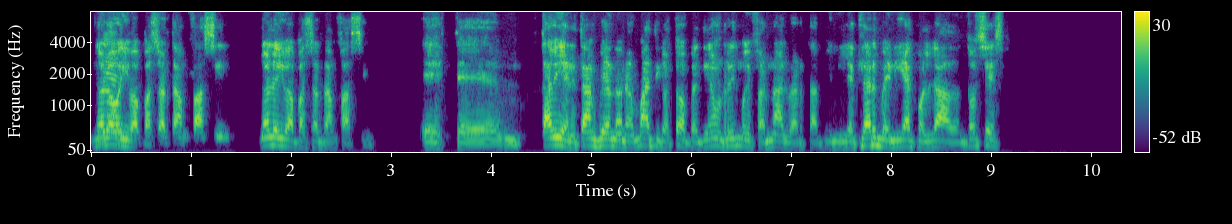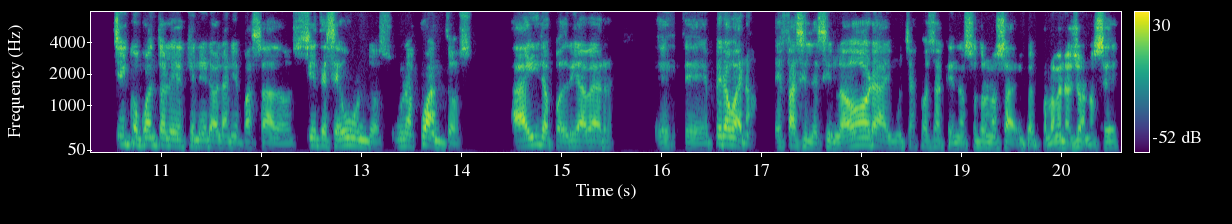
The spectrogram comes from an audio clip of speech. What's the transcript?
no bien. lo iba a pasar tan fácil. No lo iba a pasar tan fácil. Este, está bien, estaban cuidando neumáticos, todo, pero tenía un ritmo infernal Verstappen y Leclerc venía colgado. Entonces, Checo, ¿cuánto le generó el año pasado? Siete segundos, unos cuantos. Ahí lo podría haber. Este, pero bueno, es fácil decirlo ahora, hay muchas cosas que nosotros no sabemos, por lo menos yo no sé,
